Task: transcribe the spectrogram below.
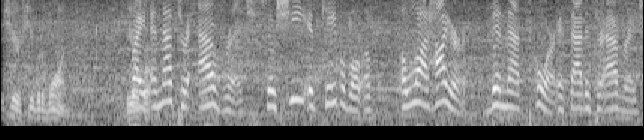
this year, she would have won. Right, over- and that's her average. So she is capable of a lot higher than that score, if that is her average.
